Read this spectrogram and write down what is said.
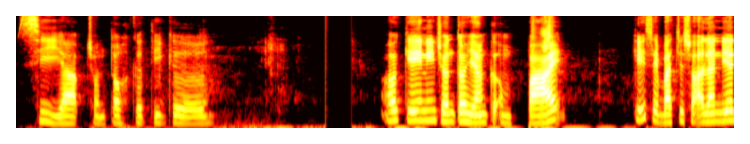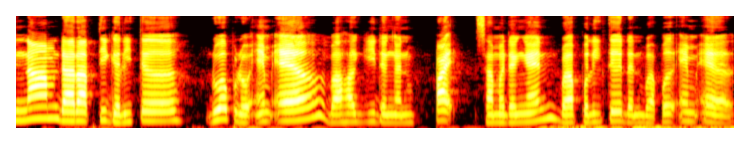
Siap contoh ketiga. Okey, ni contoh yang keempat. Okey, saya baca soalan dia 6 darab 3 liter. 20 ml bahagi dengan 4 sama dengan berapa liter dan berapa ml.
